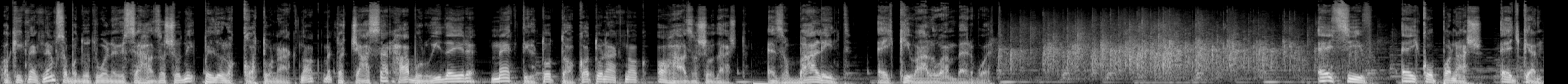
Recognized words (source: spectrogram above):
akiknek nem szabadott volna összeházasodni, például a katonáknak, mert a császár háború idejére megtiltotta a katonáknak a házasodást. Ez a Bálint egy kiváló ember volt. Egy szív, egy koppanás, egy ken.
